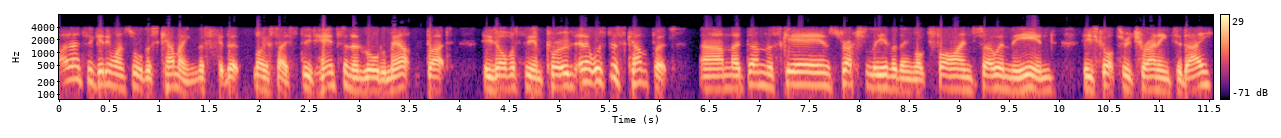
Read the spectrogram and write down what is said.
I don't think anyone saw this coming. The, that, like I say, Steve Hansen had ruled him out, but he's obviously improved, and it was discomfort. Um, they'd done the scan, structurally everything looked fine. So in the end, he's got through training today.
